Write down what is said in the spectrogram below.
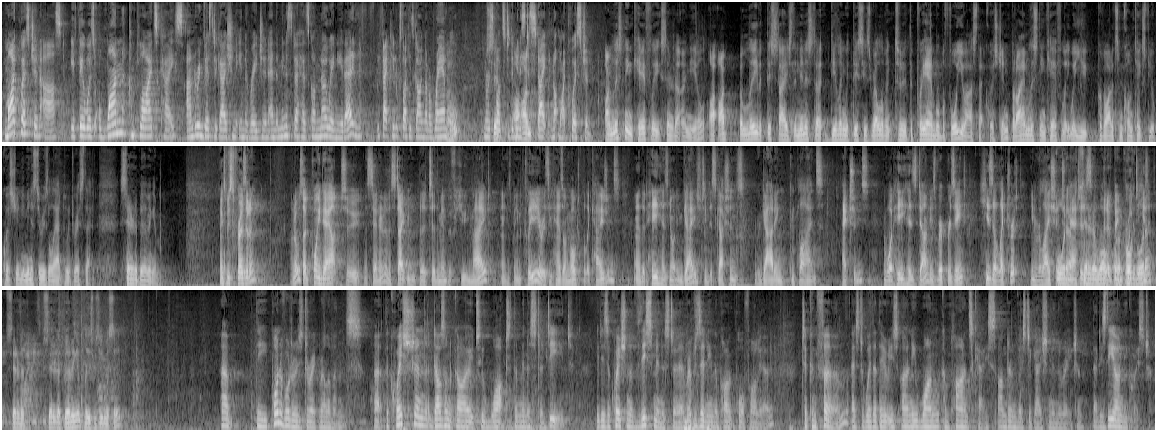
my question asked if there was one compliance case under investigation in the region, and the minister has gone nowhere near that. In fact, he looks like he's going on a ramble in response to the I- I'm- minister's statement, not my question. I'm listening carefully, Senator O'Neill. I, I believe at this stage the minister dealing with this is relevant to the preamble before you asked that question, but I am listening carefully where you provided some context for your question. The minister is allowed to address that. Senator Birmingham. Thanks, Mr President. I'd also point out to the senator the statement that uh, the member for Hume made. Uh, he's been clear, as he has on multiple occasions, uh, that he has not engaged in discussions regarding compliance actions. And what he has done is represent his electorate in relation Order. to matters Senator Wong, that have been brought to order. his— Senator, Senator Birmingham, please resume your seat. Uh, the point of order is direct relevance. Uh, the question doesn't go to what the minister did. It is a question of this minister representing the po- portfolio to confirm as to whether there is only one compliance case under investigation in the region. That is the only question.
